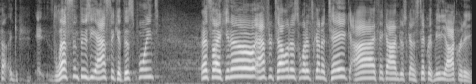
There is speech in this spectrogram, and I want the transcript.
Less enthusiastic at this point. It's like, you know, after telling us what it's going to take, I think I'm just going to stick with mediocrity.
